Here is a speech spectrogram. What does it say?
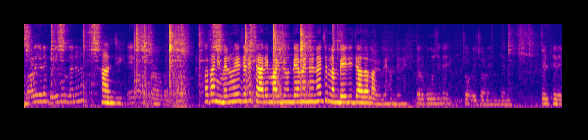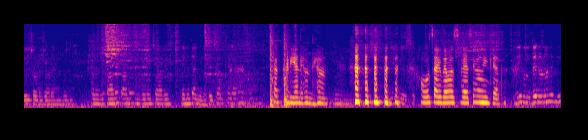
ਵਾਲੇ ਜਿਹੜੇ ਬਰੀਕ ਹੁੰਦੇ ਨੇ ਨਾ ਹਾਂਜੀ। ਇਹ ਕੰਮ ਖਰਾਬ ਕਰਦੇ ਪਤਾ ਨਹੀਂ ਮੈਨੂੰ ਇਹ ਜਿਹੜੇ ਚਾਰੇ ਮਗਜ ਹੁੰਦੇ ਆ ਮੈਨੂੰ ਇਹਨਾਂ 'ਚ ਲੰਬੇ ਜੀ ਜ਼ਿਆਦਾ ਲੱਗਦੇ ਹੁੰਦੇ ਨੇ। ਤਰਬੂਜ ਦੇ ਚੌੜੇ ਚੌੜੇ ਹੁੰਦੇ ਨੇ। ਪੇਠੇ ਦੇ ਵੀ ਚੌੜੇ ਚੌੜੇ ਹੁੰਦੇ ਨੇ। ਪਤਾ ਨਹੀਂ ਕਾਹਦੇ ਕਾਹਦੇ ਹੁੰਦੇ ਨੇ ਚਾਰੇ ਤਿੰਨ ਤਾਂ ਗਿਣਦੇ ਚੌਥੇ ਕਾਹਦੇ ਹੁੰਦੇ ਨੇ? ਕੱਖੜੀਆਂ ਦੇ ਹੁੰਦੇ ਉਸ- ਹੋ। ਸਕਦਾ ਬਸ ਵੈਸੇ ਮੈਂ ਉਹੀ ਕਹਤਾ। ਨਹੀਂ ਹੁੰਦੇ ਨੇ ਉਹਨਾਂ ਦੇ ਵੀ।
